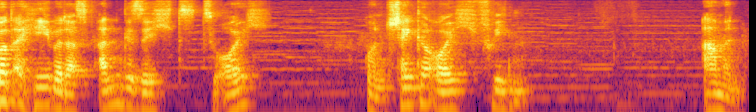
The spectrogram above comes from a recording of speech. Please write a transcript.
Gott erhebe das Angesicht zu euch und schenke euch Frieden. Amen.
